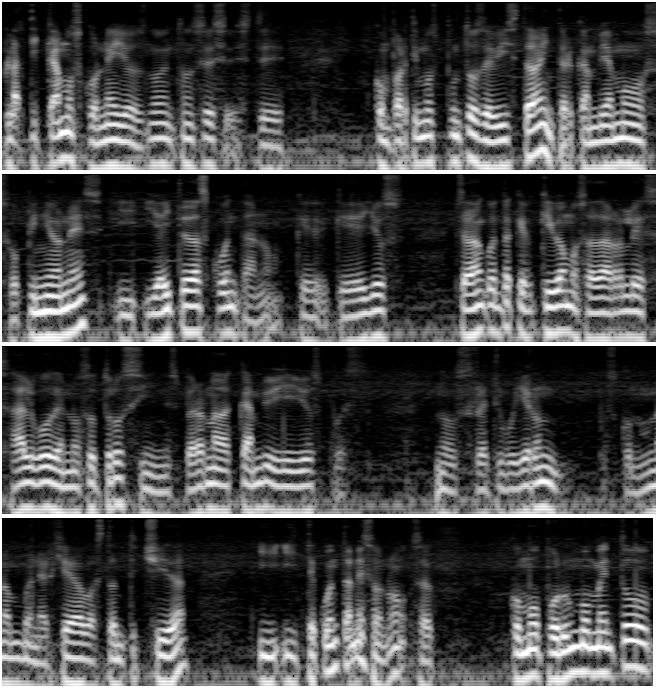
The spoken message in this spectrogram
platicamos con ellos, ¿no? Entonces, este compartimos puntos de vista, intercambiamos opiniones y, y ahí te das cuenta, ¿no? Que, que ellos se dan cuenta que, que, íbamos a darles algo de nosotros sin esperar nada a cambio y ellos pues nos retribuyeron pues con una energía bastante chida y, y te cuentan eso, ¿no? O sea, como por un momento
